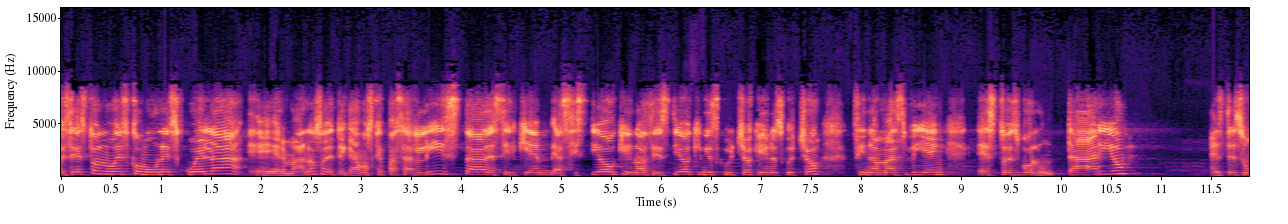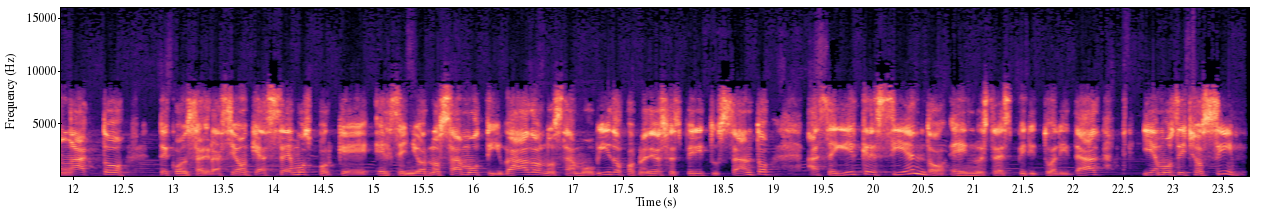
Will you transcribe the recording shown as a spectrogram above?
Pues esto no es como una escuela, eh, hermanos, donde tengamos que pasar lista, decir quién asistió, quién no asistió, quién escuchó, quién no escuchó, sino más bien esto es voluntario, este es un acto de consagración que hacemos porque el Señor nos ha motivado, nos ha movido por medio de su Espíritu Santo a seguir creciendo en nuestra espiritualidad. Y hemos dicho sí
